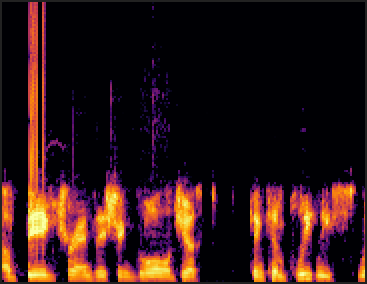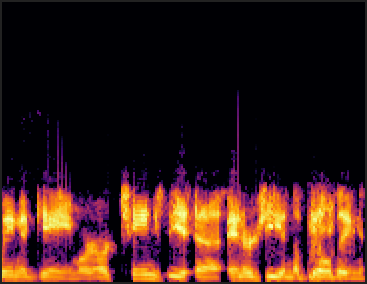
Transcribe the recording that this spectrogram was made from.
a big transition goal just can completely swing a game or, or change the uh, energy in the building.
